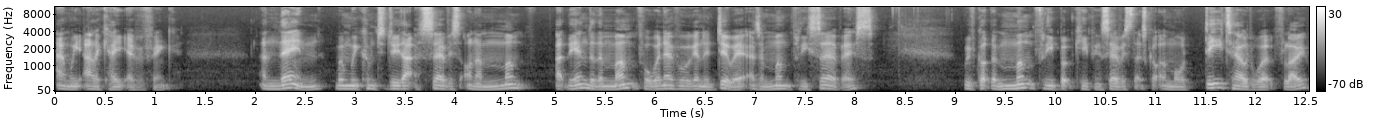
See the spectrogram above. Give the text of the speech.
and we allocate everything. And then when we come to do that service on a month, at the end of the month, or whenever we're going to do it as a monthly service, we've got the monthly bookkeeping service that's got a more detailed workflow,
